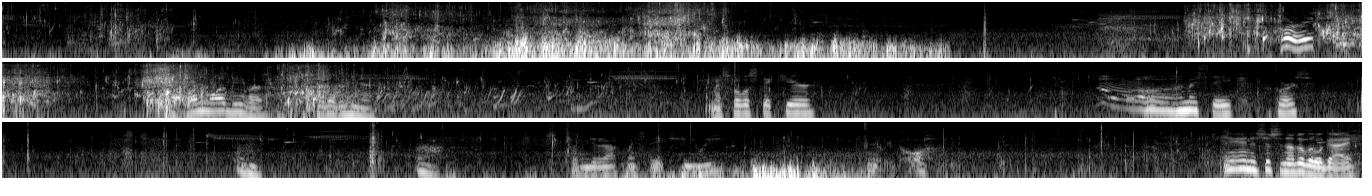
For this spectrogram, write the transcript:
more beaver right over here. Got my swivel stick here. Oh, my stake, of course. Oh. So I can get it off my stake anyway. There we go. And it's just another little guy.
